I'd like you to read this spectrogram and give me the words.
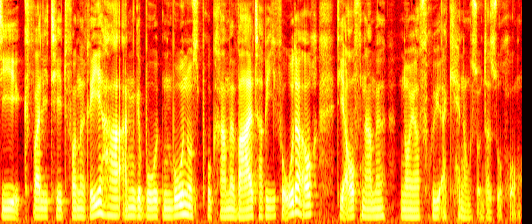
die Qualität von Reha-Angeboten, Bonusprogramme, Wahltarife oder auch die Aufnahme neuer Früherkennungsuntersuchungen.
